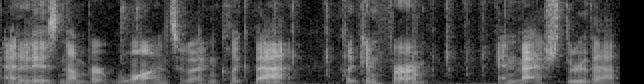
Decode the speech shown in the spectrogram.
and it is number 1. So go ahead and click that, click confirm, and mash through that.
